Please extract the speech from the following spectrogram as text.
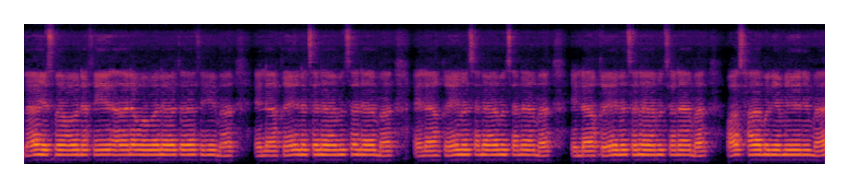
لا يسمعون فيها لغوا ولا تاثيما. إلا قيل سلام سلاما. إلا قيل سلام سلاما. إلا قيل سلام سلاما. وأصحاب اليمين ما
